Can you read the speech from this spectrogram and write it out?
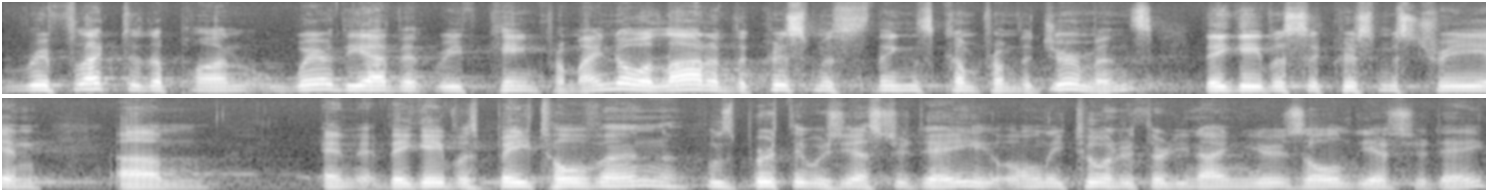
reflected upon where the Advent wreath came from. I know a lot of the Christmas things come from the Germans. They gave us a Christmas tree, and, um, and they gave us Beethoven, whose birthday was yesterday, only 239 years old yesterday.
